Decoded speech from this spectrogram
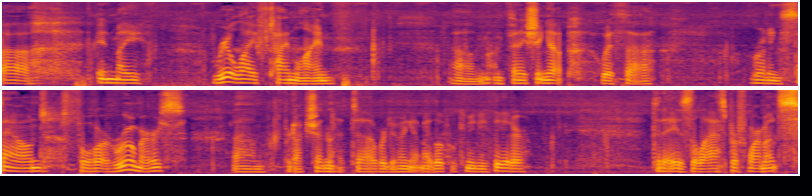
uh, in my real life timeline, um, I'm finishing up with uh, running sound for Rumors um, production that uh, we're doing at my local community theater. Today is the last performance.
